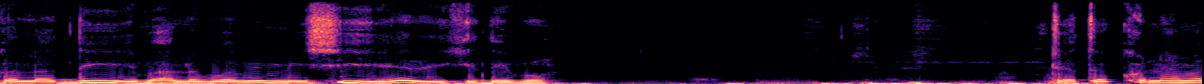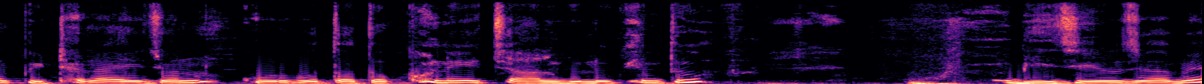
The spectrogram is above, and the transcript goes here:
কালার দিয়ে ভালোভাবে মিশিয়ে রেখে দেব। যতক্ষণে আমার পিঠার আয়োজন করব, ততক্ষণে এই চালগুলো কিন্তু ভিজেও যাবে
